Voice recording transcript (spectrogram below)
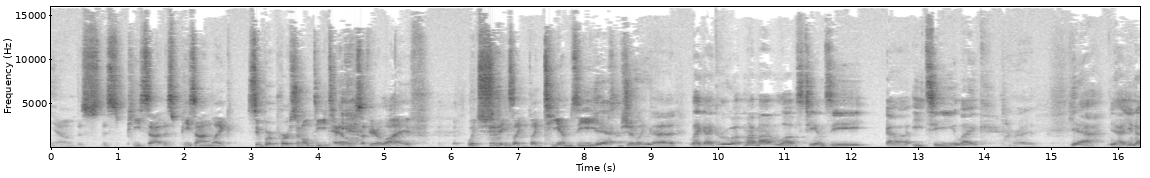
you know this this piece on this piece on like super personal details Yeah. of your life which things like like TMZ Yeah, some shit like that like i grew up my mom loves tmz uh, et like right Yeah, yeah, you know,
